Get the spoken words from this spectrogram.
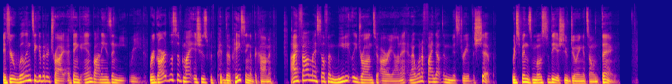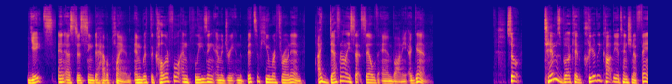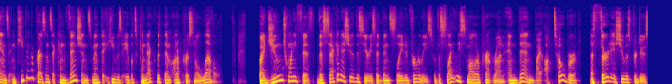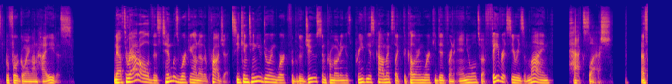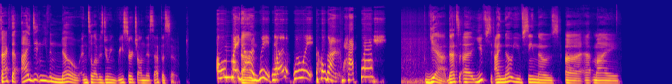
If you're willing to give it a try, I think Anne Bonny is a neat read. Regardless of my issues with p- the pacing of the comic, I found myself immediately drawn to Ariana and I want to find out the mystery of the ship, which spends most of the issue doing its own thing. Yates and Estes seem to have a plan, and with the colorful and pleasing imagery and the bits of humor thrown in, I definitely set sail with Anne Bonny again. So, Tim's book had clearly caught the attention of fans, and keeping a presence at conventions meant that he was able to connect with them on a personal level. By June 25th, the second issue of the series had been slated for release with a slightly smaller print run, and then by October, a third issue was produced before going on hiatus. Now, throughout all of this, Tim was working on other projects. He continued doing work for Blue Juice and promoting his previous comics, like the coloring work he did for an annual, to a favorite series of mine, Hack Slash. A fact that I didn't even know until I was doing research on this episode. Oh my god! Um, wait, what? Wait, wait, hold on. Hack Slash? Yeah, that's uh you've I know you've seen those uh at my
